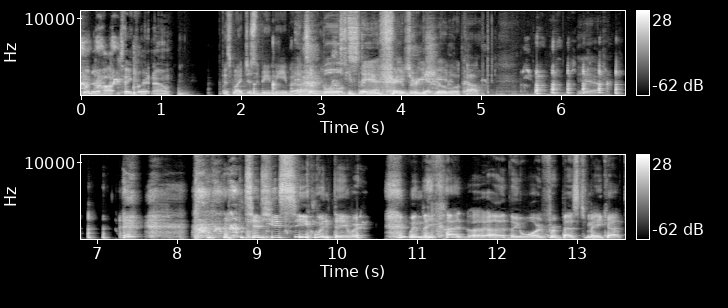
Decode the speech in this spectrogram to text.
Twitter hot take right now. This might just be me, but It's I a don't even want bold to see Brendan Fraser get RoboCopped. Yeah. Did you see when they were when they got uh, the award for best makeup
